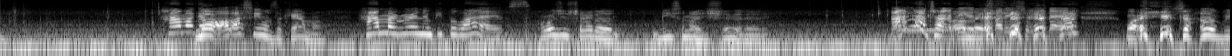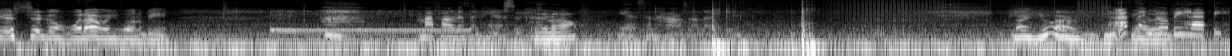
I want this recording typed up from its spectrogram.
How am I No, gonna? all I seen was the camera. How am I ruining people's lives? Why would you try to be somebody's sugar daddy? I'm not trying to be I mean- anybody's sugar daddy. Why are you trying to be a sugar, whatever you want to be? My phone isn't here, Is sweetheart. it in the house? Yes, in the house. I left it. No, you are ridiculous. I think they'll be happy.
